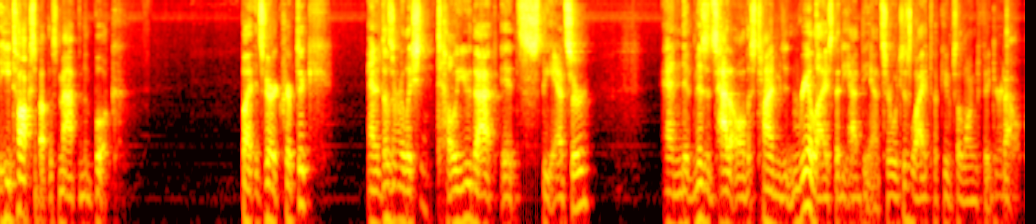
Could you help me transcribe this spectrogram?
he talks about this map in the book. But it's very cryptic and it doesn't really tell you that it's the answer. And Niv Mizzet's had it all this time and didn't realize that he had the answer, which is why it took him so long to figure it out.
